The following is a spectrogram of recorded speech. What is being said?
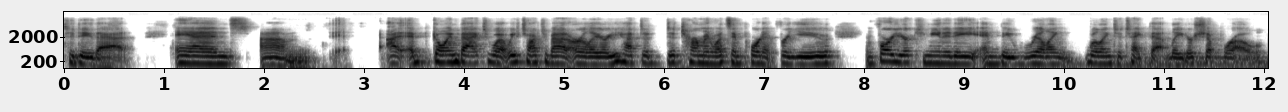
to do that. And um, I, going back to what we've talked about earlier, you have to determine what's important for you and for your community and be willing willing to take that leadership role.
